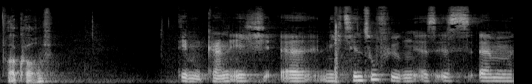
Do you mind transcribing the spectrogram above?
Frau Korff? Dem kann ich äh, nichts hinzufügen. Es ist, ähm,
